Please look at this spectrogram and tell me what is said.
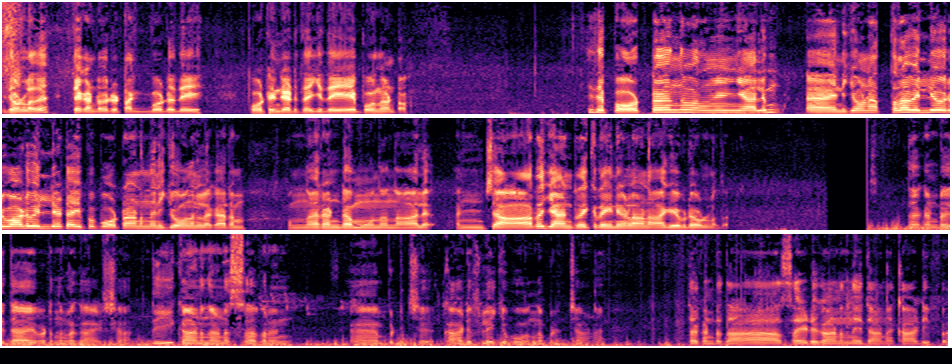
ഇതുള്ളത്. ഇത് കണ്ടോ? ഒരു ടഗ് ബോട്ട് ദേ പോർട്ടിന്റെ അടുത്തേക്ക് ദേ പോകുന്നുണ്ടോ ഇത് പോട്ട് എന്ന് പറഞ്ഞു കഴിഞ്ഞാലും എനിക്ക് തോന്നുന്നു അത്ര വലിയ ഒരുപാട് വലിയ ടൈപ്പ് പോട്ടാണെന്ന് എനിക്ക് തോന്നുന്നില്ല. കാരണം ഒന്ന് രണ്ട് മൂന്ന് നാല് അഞ്ച് ആറ് ജാൻഡ്രി ക്രെയിനുകളാണ് ആകെ ഇവിടെ ഉള്ളത്. ഇതാ കണ്ടോ ഇതാ ഇവിടെ നിന്നുള്ള കാഴ്ച. ഇത് ഈ കാണുന്നതാണ് സെവറൻ ബ്രിഡ്ജ് കാഡിഫിലേക്ക് പോകുന്ന ബ്രിഡ്ജാണ്. ഇതാ കണ്ടത് ആ സൈഡ് കാണുന്ന ഇതാണ് കാഡിഫ്.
